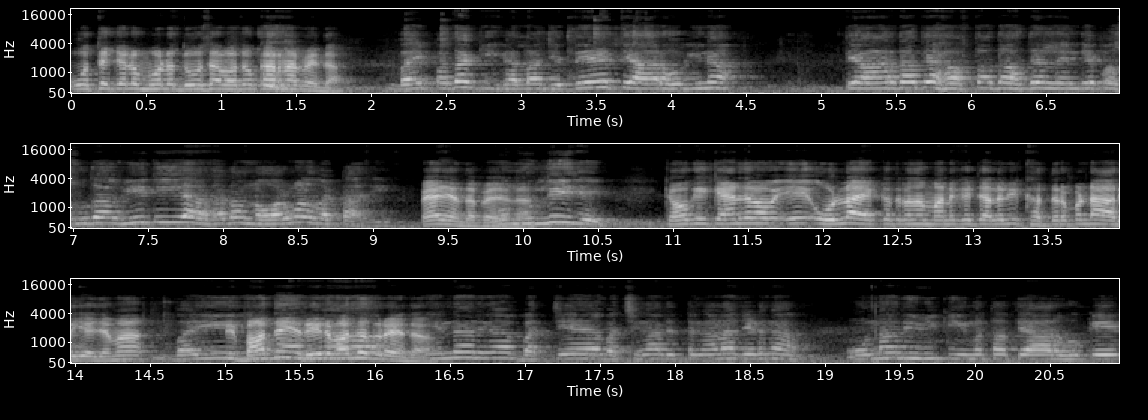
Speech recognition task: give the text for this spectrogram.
ਉੱਥੇ ਚਲੋ ਮੁੱਲ ਦੋ ਸਵਾ ਤੋਂ ਕਰਨਾ ਪੈਂਦਾ। ਬਾਈ ਪਤਾ ਕੀ ਗੱਲ ਆ? ਜਿੱਦੇ ਤਿਆਰ ਹੋ ਗਈ ਨਾ ਤਿਆਰ ਦਾ ਤੇ ਹਫਤਾ 10 ਦਿਨ ਲੈਂਦੇ ਪਸ਼ੂ ਦਾ 20 ਹਜ਼ਾਰ ਦਾ ਤਾਂ ਨਾਰਮਲ ਵੱਟਾ ਜੀ। ਪੈ ਜਾਂਦਾ ਪੈ ਜਾਂਦਾ। ਮਾਮੂਲੀ ਜੇ। ਕਿਉਂਕਿ ਕਹਿਣ ਦਾ ਭਾਵ ਇਹ ਓਲਾ ਇੱਕ ਤਰ੍ਹਾਂ ਦਾ ਮੰਨ ਕੇ ਚੱਲ ਵੀ ਖੱਦਰ ਭੰਡਾਰੀ ਆ ਜਮਾ ਬਾਈ ਵੀ ਵਾਧੇ ਇਹਨਾਂ ਰੇਟ ਵਾਧਾ ਤੁਰਿਆ ਜਾਂਦਾ। ਇਹਨਾਂ ਦੀਆਂ ਬੱਚੇ ਆ ਬੱਚੀਆਂ ਦਿੱਤੀਆਂ ਨਾ ਜਿਹੜੀਆਂ ਉਹਨਾਂ ਦੀ ਵੀ ਕੀਮਤ ਆ ਤਿਆਰ ਹੋ ਕੇ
